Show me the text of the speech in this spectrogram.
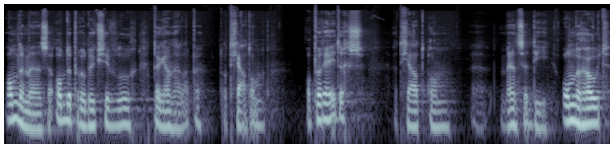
om de mensen op de productievloer te gaan helpen. Dat gaat om operators, het gaat om uh, mensen die onderhoud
